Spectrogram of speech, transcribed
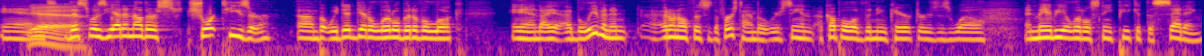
And Yeah. this was yet another s- short teaser, um, but we did get a little bit of a look. And I, I believe in it. I don't know if this is the first time, but we're seeing a couple of the new characters as well, and maybe a little sneak peek at the setting.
